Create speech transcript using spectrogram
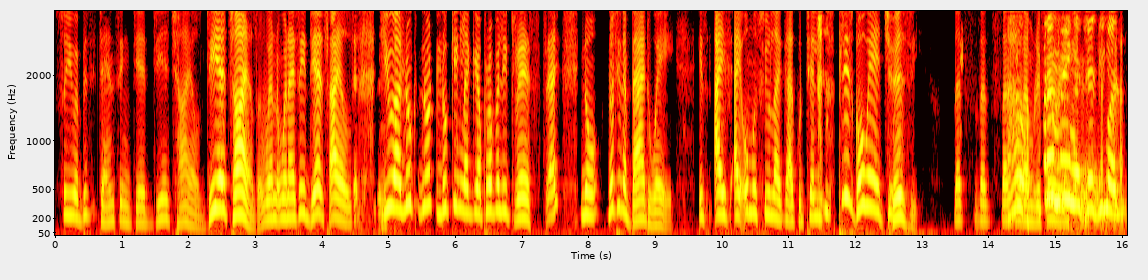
So you were busy dancing, dear, dear child, dear child. When when I say dear child, you are look not looking like you are properly dressed. Eh? No, not in a bad way. It's I I almost feel like I could tell you, please go wear a jersey. That's that's that's what I'm but referring I'm wearing to. a jersey, was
